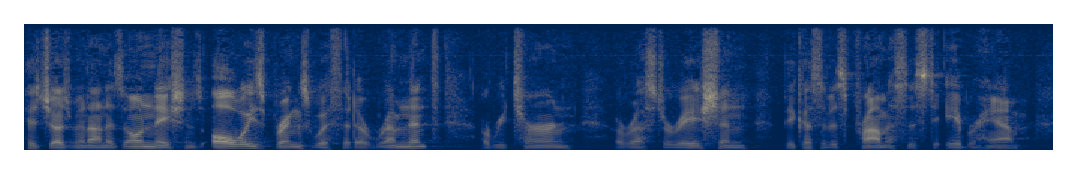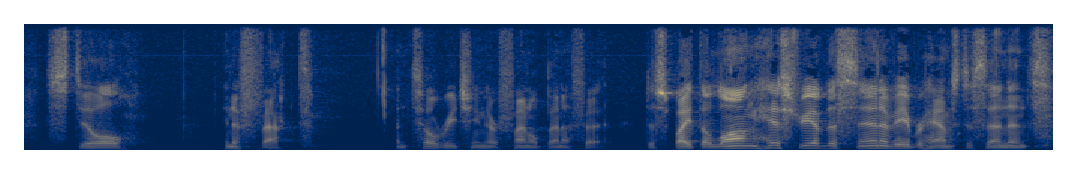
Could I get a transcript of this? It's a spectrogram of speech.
His judgment on his own nations always brings with it a remnant, a return, a restoration, because of his promises to Abraham, still in effect until reaching their final benefit, despite the long history of the sin of Abraham's descendants.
